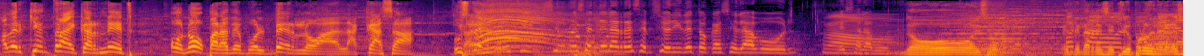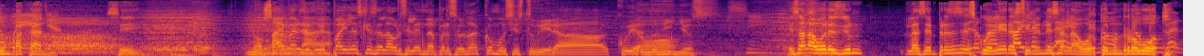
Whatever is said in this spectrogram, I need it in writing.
A ver quién trae carnet o no para devolverlo a la casa. Usted. Si, si uno es el de la recepción y le toca esa labor, esa labor. No, eso... El Por de la favor, recepción por lo general es un bacán. huella. Sí. No A mí me sabe parece muy nada. pailas que esa labor se le da a una persona como si estuviera cuidando No. niños. Sí. Esa labor es de un... Las empresas Pero escueleras tienen la esa labor con un robot. No, pongan-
